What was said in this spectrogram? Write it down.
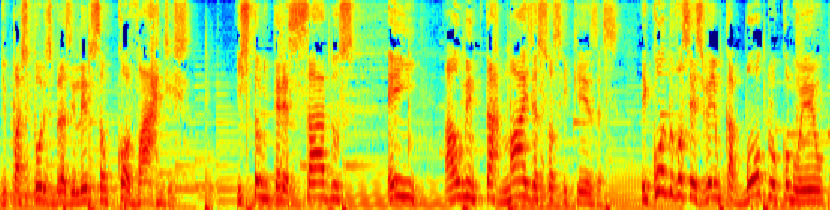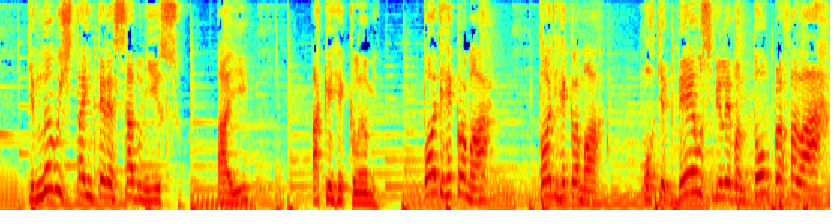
de pastores brasileiros são covardes, estão interessados em aumentar mais as suas riquezas. E quando vocês veem um caboclo como eu, que não está interessado nisso, aí há quem reclame. Pode reclamar, pode reclamar, porque Deus me levantou para falar.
